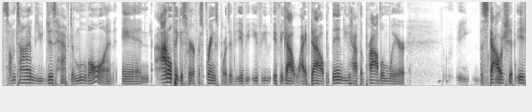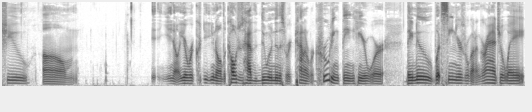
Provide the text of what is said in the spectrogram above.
Sometimes you just have to move on, and I don't think it's fair for spring sports if if if you if it got wiped out. But then you have the problem where the scholarship issue, um, you know, you're you know the coaches have to do into this kind of recruiting thing here where they knew what seniors were going to graduate.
